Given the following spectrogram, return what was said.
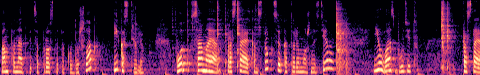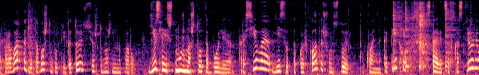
вам понадобится просто такой дуршлаг и кастрюля. Вот самая простая конструкция, которую можно сделать, и у вас будет простая пароварка для того, чтобы приготовить все, что нужно на пару. Если нужно что-то более красивое, есть вот такой вкладыш, он стоит буквально копейки, ставится в кастрюлю,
